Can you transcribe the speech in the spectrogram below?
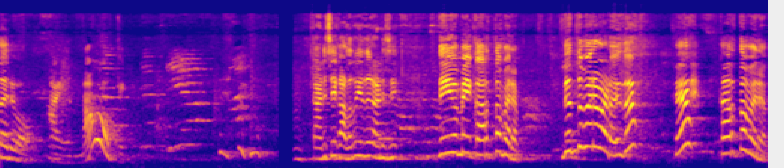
തരുമോ ആ എന്നാ ഓക്കെ. കാണിച്ച് കളർ ചെയ്ത് കാണിച്ച്. ദൈവമേ കറുത്ത മരം. ഇതെന്ത് മരമാണോ ഇത്? ഏ? കറുത്ത മരം.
